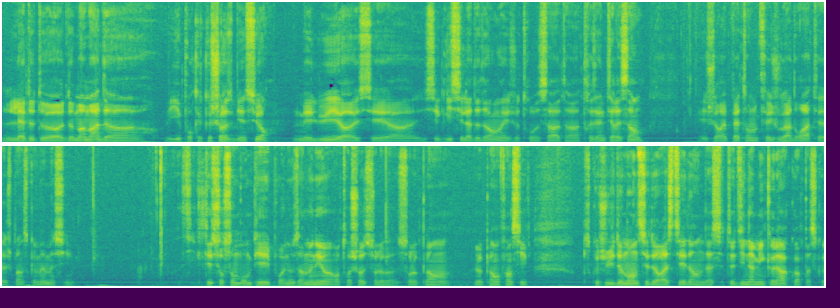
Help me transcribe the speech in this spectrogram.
l'aide de, Mamad, il est pour quelque chose, bien sûr, mais lui, il s'est glissé là-dedans et je trouve ça très intéressant. Et je répète, on le fait jouer à droite et je pense que même si s'il était sur son bon pied, il pourrait nous amener autre chose sur le, sur le, plan, le plan offensif. Ce que je lui demande, c'est de rester dans, cette dynamique-là, quoi, parce que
